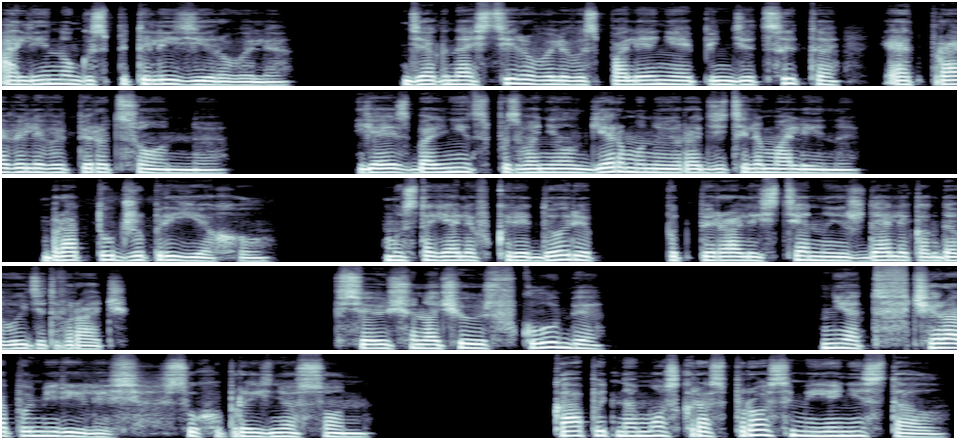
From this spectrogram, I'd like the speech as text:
Алину госпитализировали. Диагностировали воспаление аппендицита и отправили в операционную. Я из больницы позвонил Герману и родителям Алины. Брат тут же приехал. Мы стояли в коридоре, подпирали стены и ждали, когда выйдет врач. Все еще ночуешь в клубе?» «Нет, вчера помирились», — сухо произнес он. Капать на мозг расспросами я не стал.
